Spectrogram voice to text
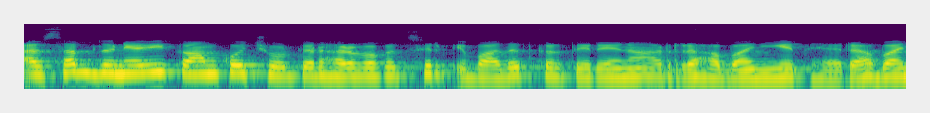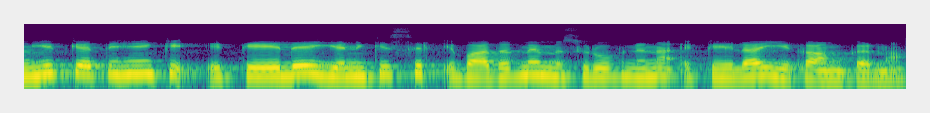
अब सब दुनियावी काम को छोड़कर हर वक्त सिर्फ़ इबादत करते रहना रहबानियत है। रहबानियत कहते हैं कि अकेले, यानी कि सिर्फ़ इबादत में मसरूफ़ रहना, अकेला ये काम करना।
